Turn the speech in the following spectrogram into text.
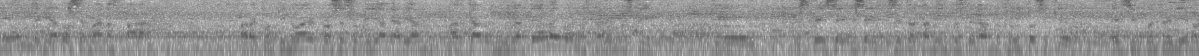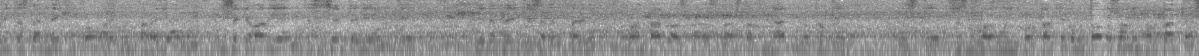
bien, tenía dos semanas para, para continuar el proceso que ya le habían marcado en Inglaterra y bueno, esperemos que este, ese, tratamiento esté dando frutos y que él se encuentre bien. Ahorita está en México, ahí voy para allá, dice que va bien, que se siente bien, que tiene fe en que se recupere aguantarlo hasta, hasta, el final y yo creo que este, pues es un jugador muy importante, como todos son importantes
